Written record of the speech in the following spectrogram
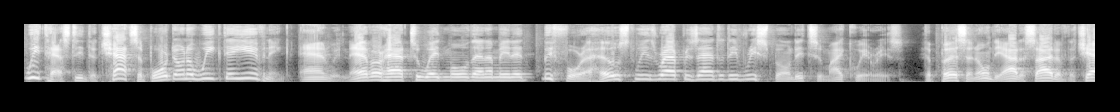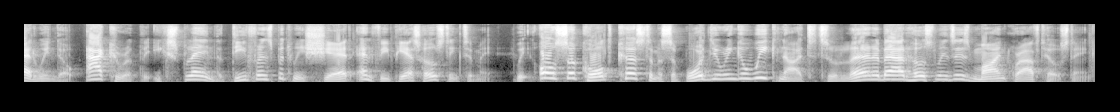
We tested the chat support on a weekday evening, and we never had to wait more than a minute before a HostWinds representative responded to my queries. The person on the other side of the chat window accurately explained the difference between shared and VPS hosting to me. We also called customer support during a weeknight to learn about HostWinds' Minecraft hosting.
